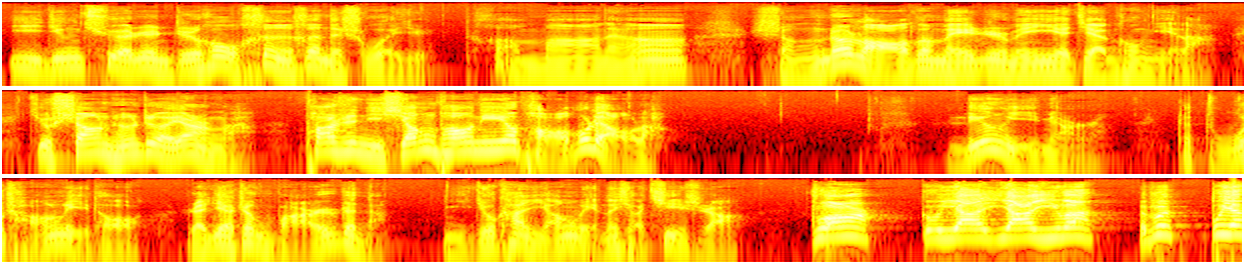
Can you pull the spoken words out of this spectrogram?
一经确认之后，恨恨地说一句：“他妈的啊，省着老子没日没夜监控你了，就伤成这样啊，怕是你想跑你也跑不了了。”另一面啊，这赌场里头。人家正玩着呢，你就看杨伟那小气势啊！庄，给我压压一万，哎，不不行，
